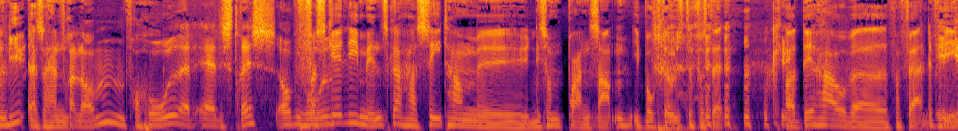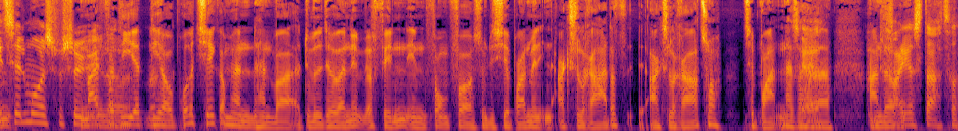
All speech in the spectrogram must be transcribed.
Lige, altså, han, fra lommen, fra hovedet? Er, er det stress op i hovedet? forskellige mennesker har set ham øh, ligesom brænde sammen i bogstaveligste forstand. Okay. Og det har jo været forfærdeligt. Fordi Ikke et selvmordsforsøg? Nej, eller? fordi at de har jo prøvet at tjekke, om han, han var... Du ved, det har været nemt at finde en form for, som de siger, brandmænd, en accelerator, accelerator til branden. Altså, Ja, har, der, har, han været, firestarter.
